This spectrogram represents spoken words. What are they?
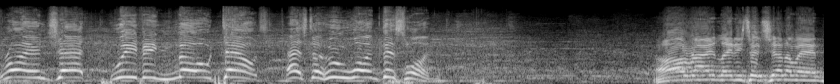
Ryan Jett leaving no doubt as to who won this one. All right, ladies and gentlemen,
